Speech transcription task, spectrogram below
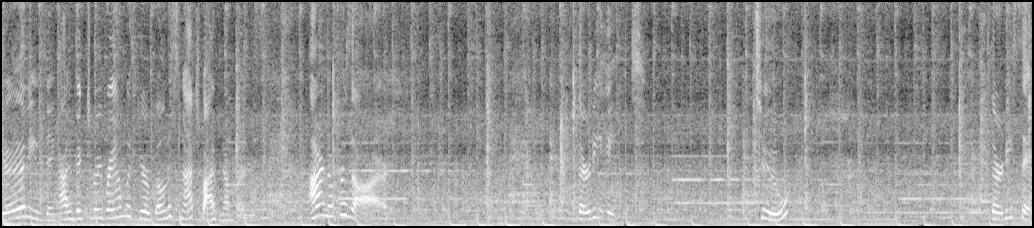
Good evening. I'm Victory Ram with your bonus match five numbers. Our numbers are 38, 2, 36,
